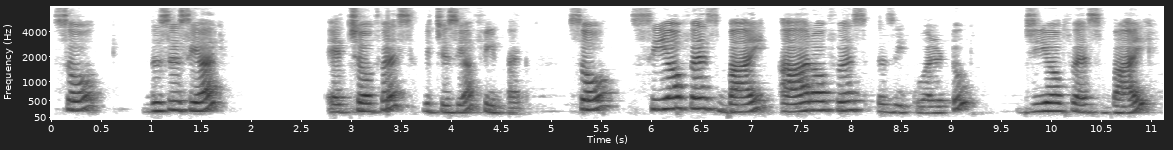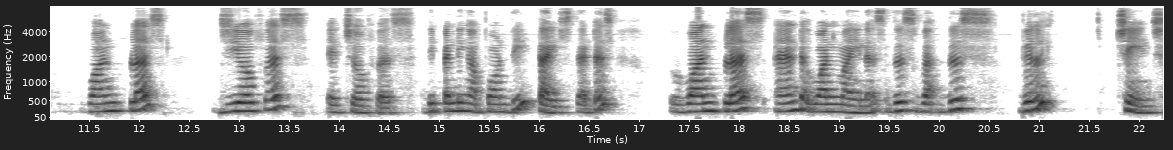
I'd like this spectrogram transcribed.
So this is your H of S which is your feedback. So C of S by R of S is equal to G of S by 1 plus G of S H of S depending upon the types that is 1 plus and 1 minus. This, this will change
